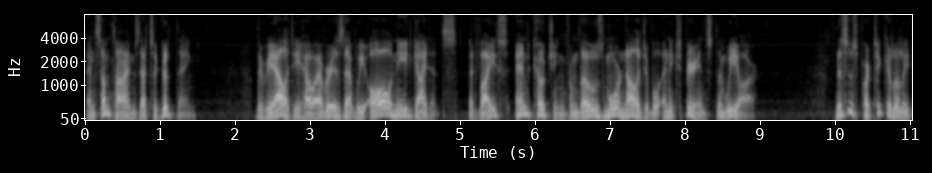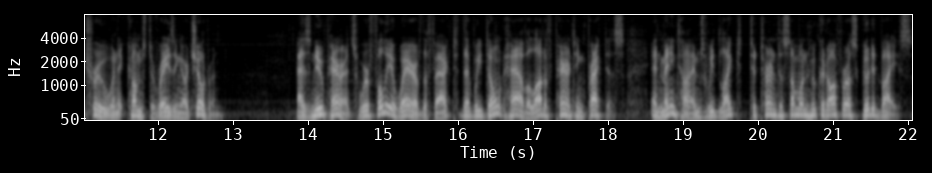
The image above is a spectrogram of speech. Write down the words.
and sometimes that's a good thing. The reality, however, is that we all need guidance, advice, and coaching from those more knowledgeable and experienced than we are. This is particularly true when it comes to raising our children. As new parents, we're fully aware of the fact that we don't have a lot of parenting practice, and many times we'd like to turn to someone who could offer us good advice.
